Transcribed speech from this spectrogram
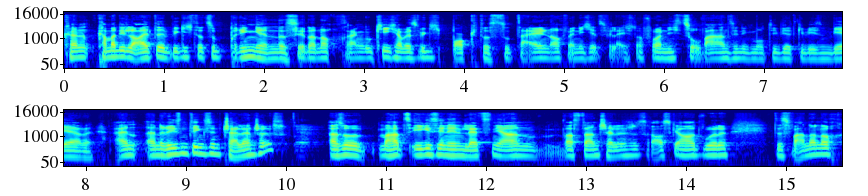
können, kann man die Leute wirklich dazu bringen, dass sie dann auch sagen, okay, ich habe jetzt wirklich Bock, das zu teilen, auch wenn ich jetzt vielleicht davor nicht so wahnsinnig motiviert gewesen wäre. Ein, ein Riesending sind Challenges. Also man hat es eh gesehen in den letzten Jahren, was da an Challenges rausgehaut wurde. Das waren dann auch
